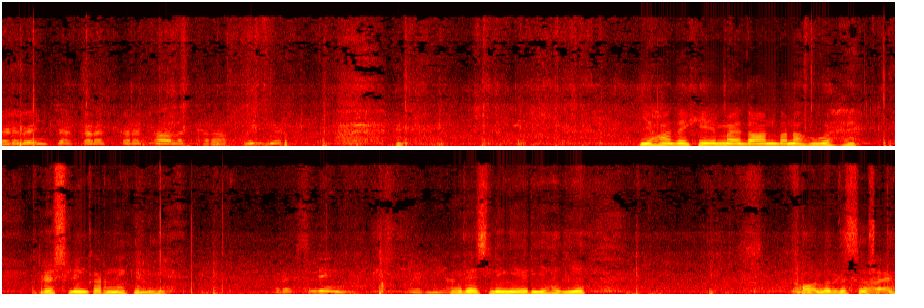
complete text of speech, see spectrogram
एडवेंचर करत करत हालत खराब हुई यहाँ देखिए मैदान बना हुआ है रेसलिंग करने के लिए। रेसलिंग एरिया रेसलिंग एरिया है ये। फॉलो द सिस्टम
